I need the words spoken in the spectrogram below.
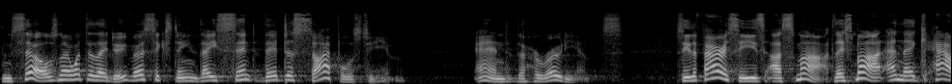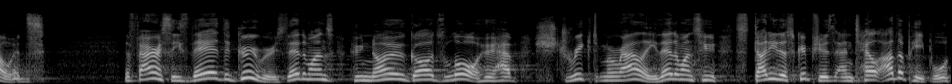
themselves. No, what do they do? Verse 16, they sent their disciples to him and the Herodians. See, the Pharisees are smart. They're smart and they're cowards. The Pharisees, they're the gurus. They're the ones who know God's law, who have strict morality. They're the ones who study the scriptures and tell other people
